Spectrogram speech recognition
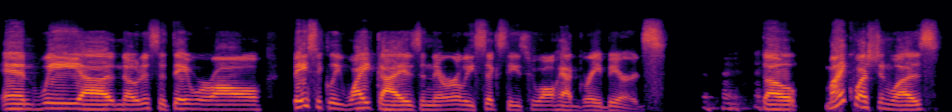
and we uh, noticed that they were all basically white guys in their early 60s who all had gray beards. so my question was,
